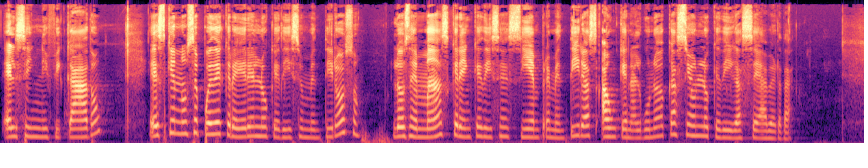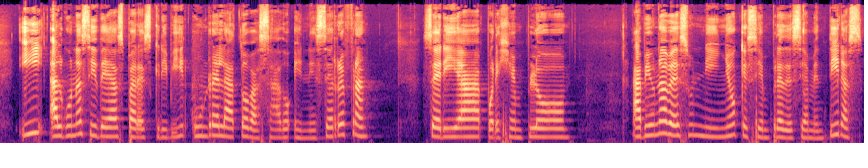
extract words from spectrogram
El significado es que no se puede creer en lo que dice un mentiroso. Los demás creen que dice siempre mentiras, aunque en alguna ocasión lo que diga sea verdad. Y algunas ideas para escribir un relato basado en ese refrán sería, por ejemplo, había una vez un niño que siempre decía mentiras.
